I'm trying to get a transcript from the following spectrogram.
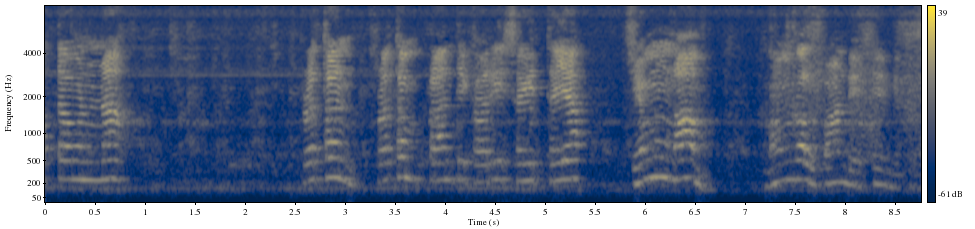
સત્તાવનના પ્રથમ પ્રથમ ક્રાંતિકારી શહીદ થયા. જેમનું નામ મંગલ પાંડે છે મિત્રો.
